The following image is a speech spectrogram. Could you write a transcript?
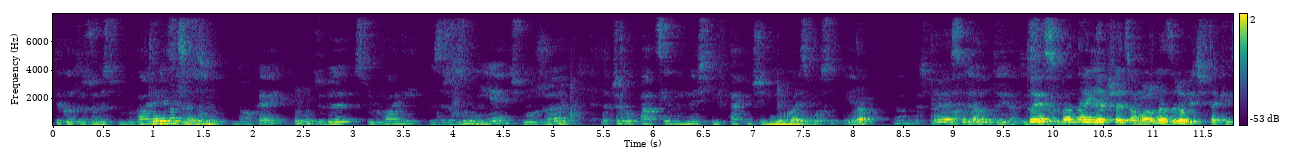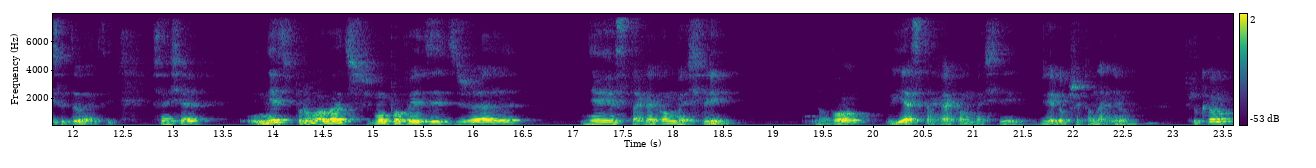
tylko to, żeby spróbowali To zrozum-. No, okej. Mhm. Żeby spróbowali zrozumieć może, dlaczego pacjent myśli w taki czy inny Dokładnie. sposób, nie? No, No, to jest chyba- tej- to jest chyba najlepsze, co można zrobić w takiej sytuacji. W sensie nie spróbować mu powiedzieć, że nie jest tak, jak on myśli, no bo jest tak, jak on myśli, w jego przekonaniu, tylko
